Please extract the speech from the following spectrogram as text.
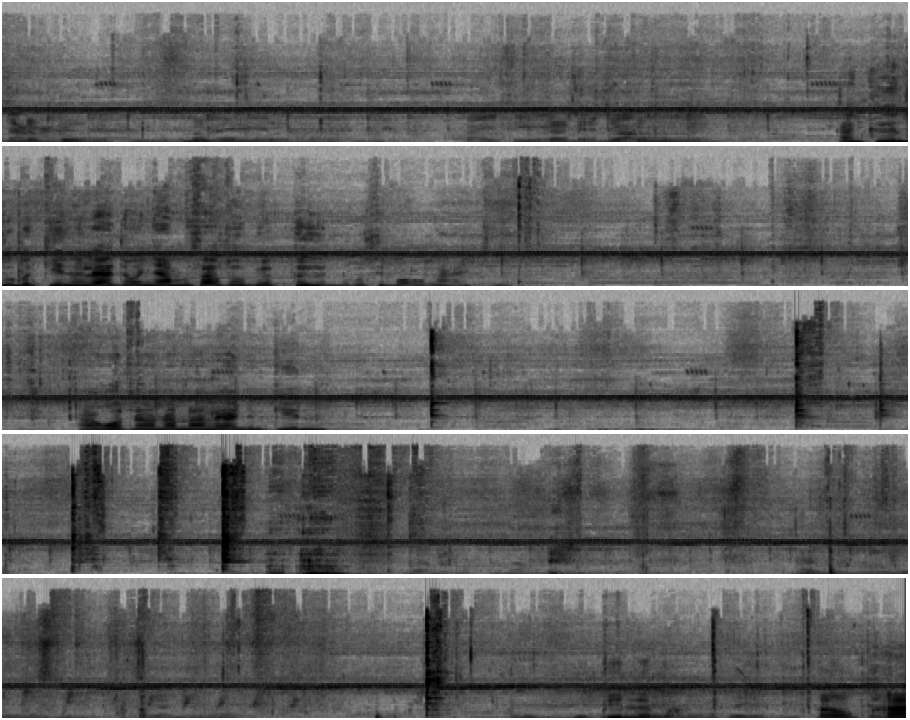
กินน้ำตุแล้วบ่เมื่อยกินแต่แดดนี่ก็เมื่อยกลางคืนสูไปกินนั่นแหละจะมายามมื้อเช้าสูเบียกตื่นกูสิบอกให้ อาวดแนวนั้นนั่นแหละยังกินปินเลยบ่เอาขา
